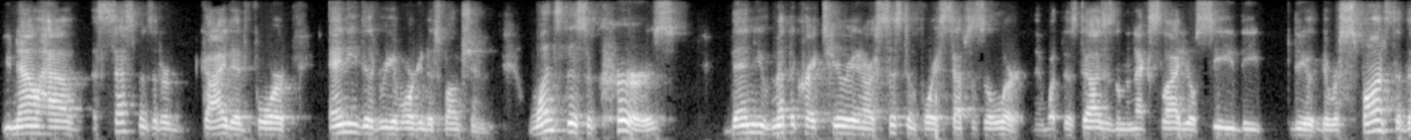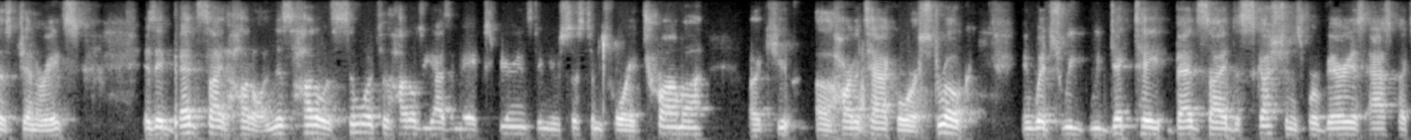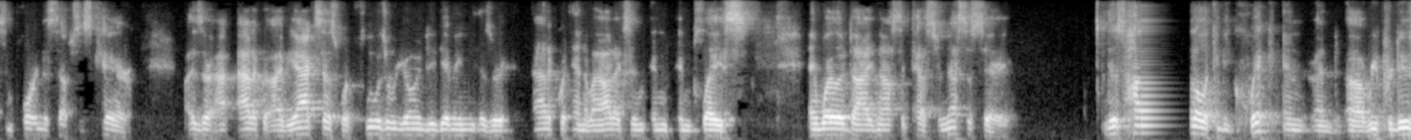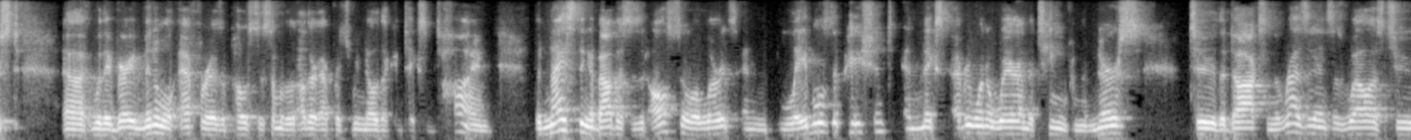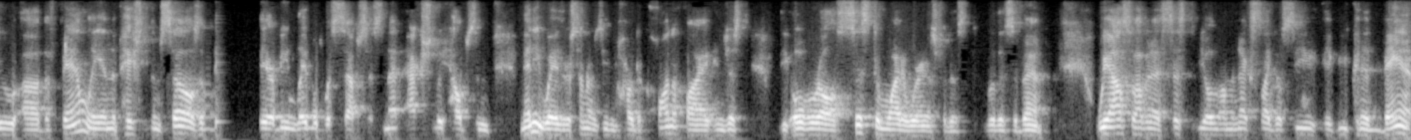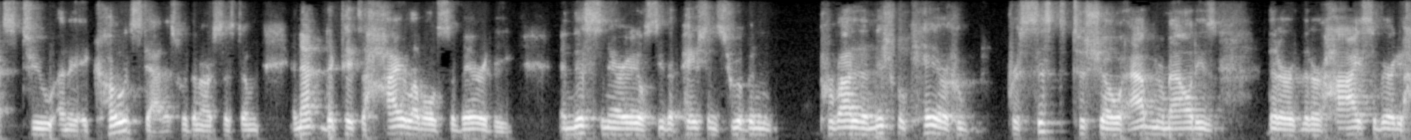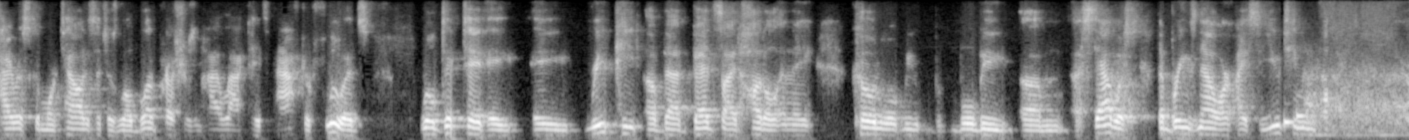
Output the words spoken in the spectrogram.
you now have assessments that are guided for any degree of organ dysfunction. Once this occurs, then you've met the criteria in our system for a sepsis alert. And what this does is on the next slide, you'll see the, the, the response that this generates is a bedside huddle. And this huddle is similar to the huddles you guys may have experienced in your systems for a trauma, acute heart attack, or stroke, in which we, we dictate bedside discussions for various aspects important to sepsis care is there adequate IV access? What fluids are we going to be giving? Is there adequate antibiotics in, in, in place? And what other diagnostic tests are necessary? This huddle can be quick and, and uh, reproduced uh, with a very minimal effort as opposed to some of the other efforts we know that can take some time. The nice thing about this is it also alerts and labels the patient and makes everyone aware on the team from the nurse to the docs and the residents as well as to uh, the family and the patient themselves they are being labeled with sepsis. And that actually helps in many ways. They're sometimes even hard to quantify in just the overall system-wide awareness for this for this event. We also have an assist, you'll on the next slide, you'll see if you can advance to an, a code status within our system, and that dictates a higher level of severity. In this scenario, you'll see that patients who have been provided initial care who persist to show abnormalities that are that are high severity, high risk of mortality, such as low blood pressures and high lactates after fluids, will dictate a, a repeat of that bedside huddle and a code will be, will be um, established that brings now our ICU team involved,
